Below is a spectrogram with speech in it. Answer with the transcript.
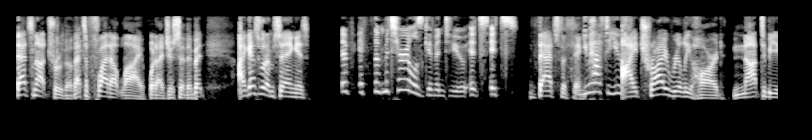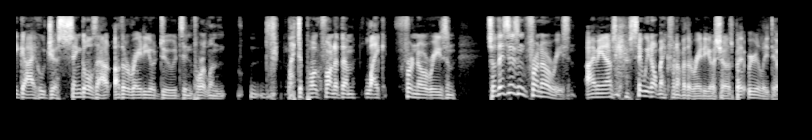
that's not true though. That's a flat out lie. What I just said there. But I guess what I'm saying is If if the material is given to you, it's it's that's the thing. You have to use I try really hard not to be a guy who just singles out other radio dudes in Portland, like to poke fun at them, like for no reason. So this isn't for no reason. I mean, I was going to say we don't make fun of other radio shows, but we really do.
